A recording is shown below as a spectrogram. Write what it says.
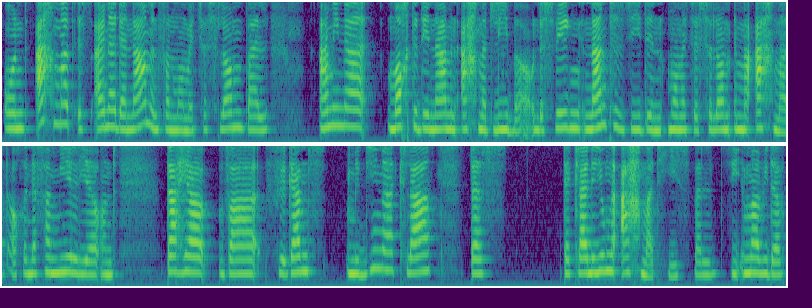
Und Ahmad ist einer der Namen von Mohammed Sallam, weil Amina mochte den Namen Ahmad lieber und deswegen nannte sie den Mohammed Sallam immer Ahmad, auch in der Familie und Daher war für ganz Medina klar, dass der kleine Junge Ahmad hieß, weil sie immer wieder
